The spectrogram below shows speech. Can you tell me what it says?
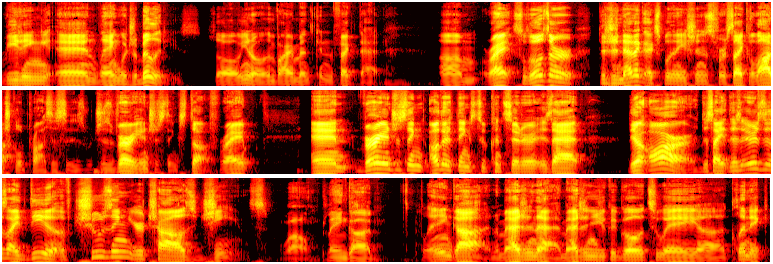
reading and language abilities. So, you know, environment can affect that. Um, right? So, those are the genetic explanations for psychological processes, which is very interesting stuff, right? And very interesting other things to consider is that there are this there is this idea of choosing your child's genes Wow, playing God. playing God. Imagine that. Imagine you could go to a uh, clinic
